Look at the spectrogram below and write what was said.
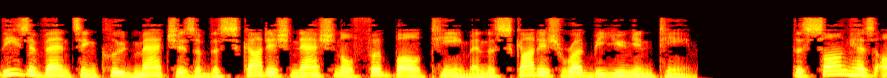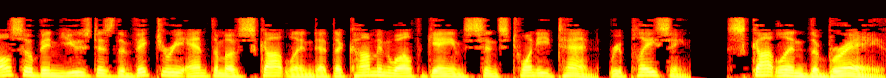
These events include matches of the Scottish national football team and the Scottish rugby union team. The song has also been used as the victory anthem of Scotland at the Commonwealth Games since 2010, replacing, "'Scotland the Brave".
